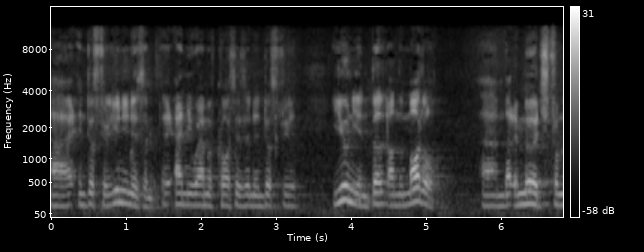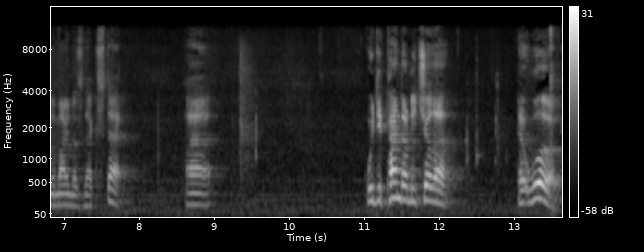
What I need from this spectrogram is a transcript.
uh, industrial unionism. The NUM, of course, is an industrial union built on the model um, that emerged from the miners' next step. Uh, we depend on each other at work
